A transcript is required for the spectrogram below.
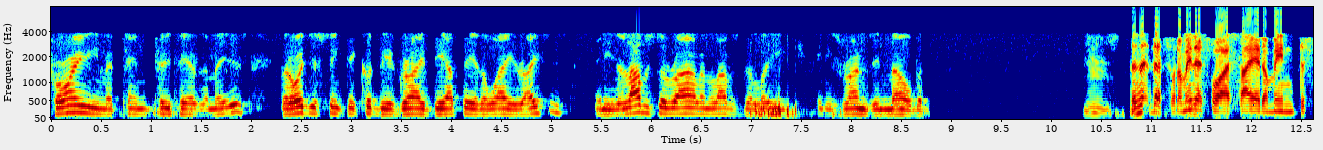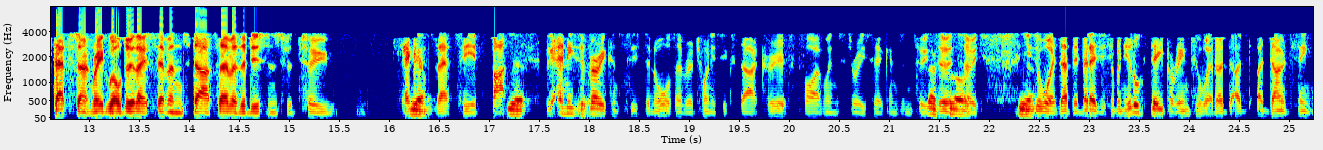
trying him at 10, 2,000 metres, but I just think there could be a grave doubt there the way he races, and he loves the rail and loves the lead in his runs in Melbourne. Mm. And that, that's what I mean. That's why I say it. I mean, the stats don't read well, do they? Seven starts over the distance for two seconds. Yeah. That's it. But Yeah. and he's a very consistent horse over a 26 start career. Five wins, three seconds, and two That's thirds. right. So he's Yeah. always out there. But as you said, when you look deeper into it, I, I, I don't think.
